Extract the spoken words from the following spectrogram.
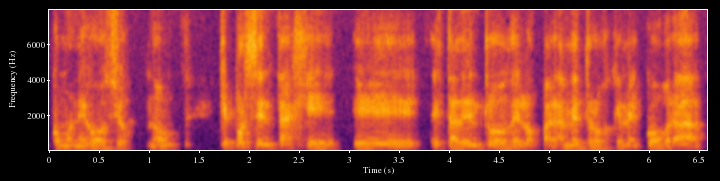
como negocio, ¿no? ¿Qué porcentaje eh, está dentro de los parámetros que me cobra,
